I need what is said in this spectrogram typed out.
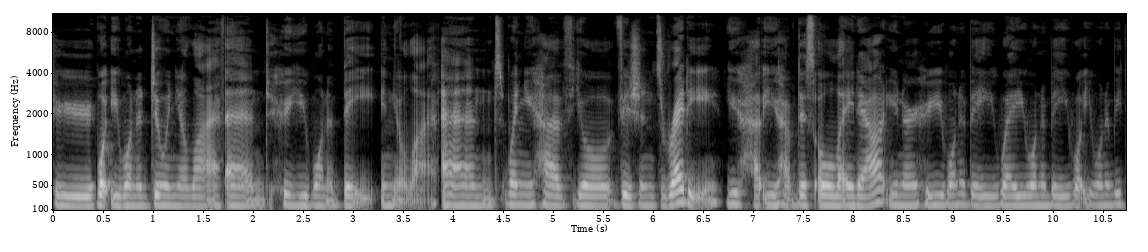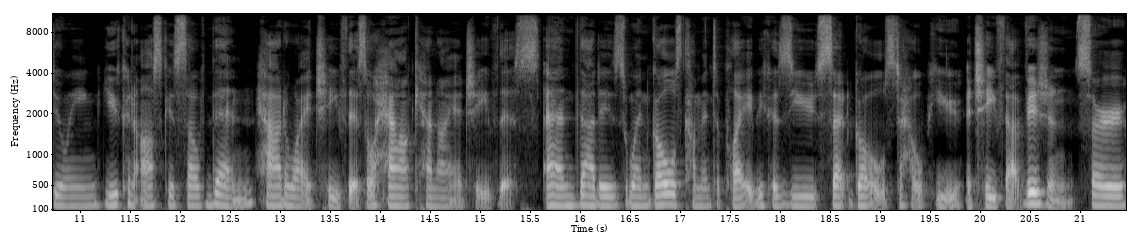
to what you want to do in your life, and who you want to be in your life. And when you have your visions ready, you have you have this all laid out. You know who you want to be, where you want to be, what you want to be doing, you can ask yourself then, how do I achieve this or how can I achieve this? And that is when goals come into play because you set goals to help you achieve that vision. So,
